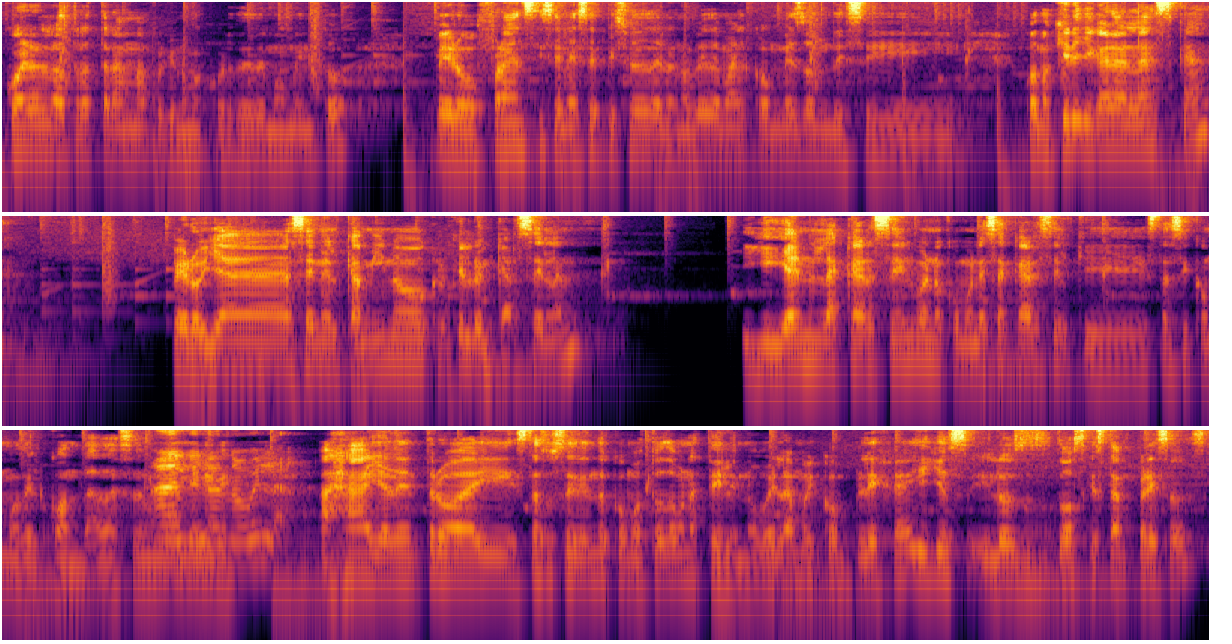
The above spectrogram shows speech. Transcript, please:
cuál era la otra trama, porque no me acordé de momento. Pero Francis en ese episodio de la novia de Malcolm es donde se... Cuando quiere llegar a Alaska, pero ya en el camino creo que lo encarcelan. Y ya en la cárcel, bueno, como en esa cárcel que está así como del condado. es una Ah, de la novela. Ajá, y adentro ahí está sucediendo como toda una telenovela muy compleja y ellos y los dos que están presos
